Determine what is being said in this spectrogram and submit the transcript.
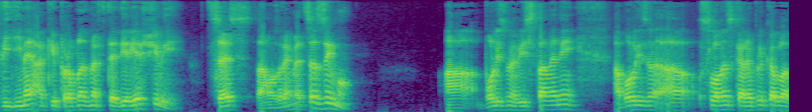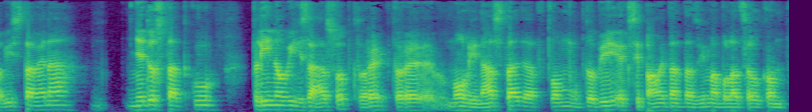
Vidíme, aký problém sme vtedy riešili. Cez, samozrejme, cez zimu a boli sme vystavení a, boli sme, a Slovenská republika bola vystavená nedostatku plynových zásob, ktoré, ktoré mohli nastať a v tom období, ak si pamätám, tá zima bola celkom,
